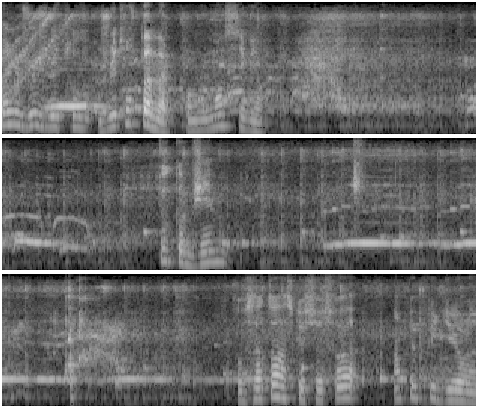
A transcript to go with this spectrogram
Le jeu, je le trouve, je le trouve pas mal. Pour le moment, c'est bien. Tout comme j'aime. Faut s'attendre à ce que ce soit un peu plus dur là.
